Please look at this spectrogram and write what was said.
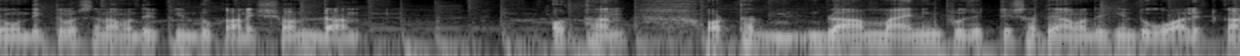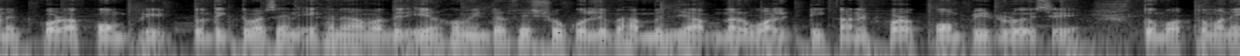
এবং দেখতে পাচ্ছেন আমাদের কিন্তু কানেকশন ডান অর্থাৎ অর্থাৎ ব্লাম মাইনিং প্রজেক্টের সাথে আমাদের কিন্তু ওয়ালেট কানেক্ট করা কমপ্লিট। তো দেখতে পাচ্ছেন, এখানে আমাদের এরকম ইন্টারফেস শো করলে ভাববেন যে আপনার ওয়ালেটটি কানেক্ট করা কমপ্লিট রয়েছে। তো বর্তমানে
